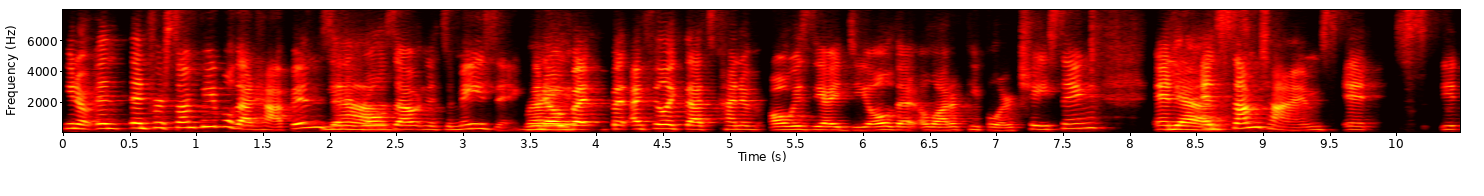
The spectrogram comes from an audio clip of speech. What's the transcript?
you know, and, and for some people that happens and it rolls out and it's amazing, you know, but but I feel like that's kind of always the ideal that a lot of people are chasing. And and sometimes it it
